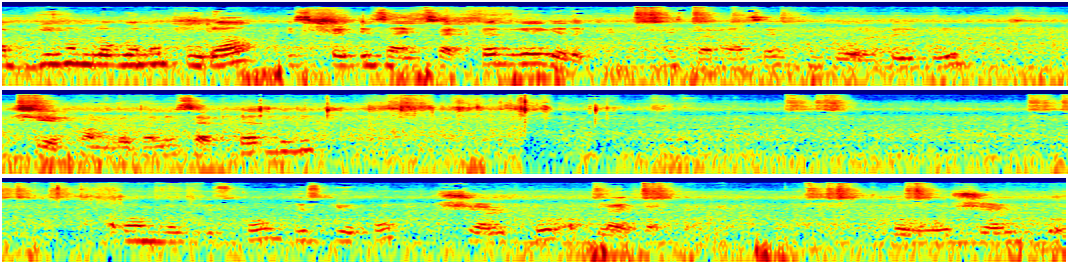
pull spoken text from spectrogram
अब ये हम लोगों ने पूरा इस पर डिज़ाइन सेट कर लिया, ये देखें, इस तरह से गोल बिल्कुल शेप हम लोगों ने सेट कर ली। अब हम लोग इसको, इसके ऊपर शर्ट को अप्लाई कर देंगे। तो शर्ट को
